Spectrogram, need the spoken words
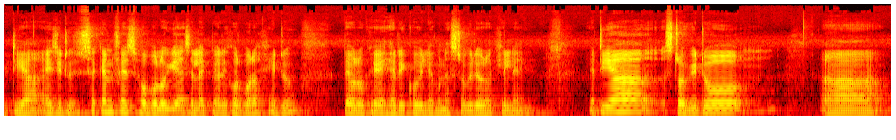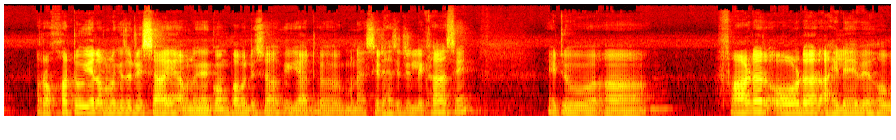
এতিয়া এই যিটো ছেকেণ্ড ফেজ হ'বলগীয়া আছিল এক তাৰিখৰ পৰা সেইটো তেওঁলোকে হেৰি কৰিলে মানে স্থগিত ৰাখিলে। এতিয়া স্থগিত ৰখাটো ইয়াত আপোনালোকে যদি চাই আপোনালোকে গম পাব চাওক ইয়াত মানে চিধা চিধি লিখা আছে। এইটো ফাৰ্ডাৰ অৰ্ডাৰ আহিলেহে হ'ব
